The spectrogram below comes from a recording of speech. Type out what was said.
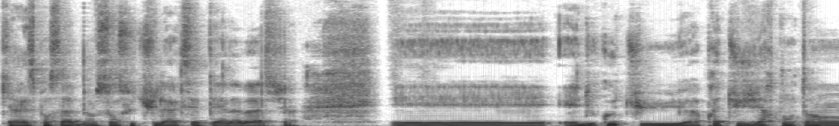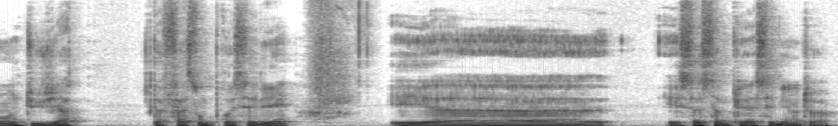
qui est responsable, dans le sens où tu l'as accepté à la base. Tu vois. Et, et du coup, tu après tu gères ton temps, tu gères ta façon de procéder, et euh, et ça, ça me plaît assez bien, tu vois.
